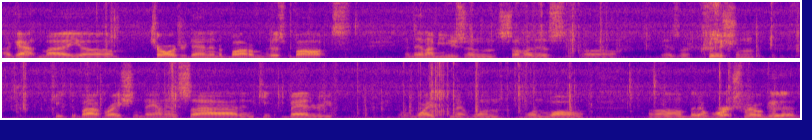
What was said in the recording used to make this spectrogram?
I got my uh, charger down in the bottom of this box and then I'm using some of this uh, as a cushion to keep the vibration down inside and keep the battery away from that one one wall. Uh, but it works real good.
